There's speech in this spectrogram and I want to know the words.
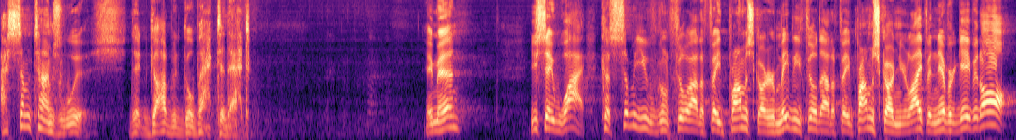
I sometimes wish that God would go back to that. Amen? You say, why? Because some of you are going to fill out a faith promise card, or maybe you filled out a faith promise card in your life and never gave it all.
